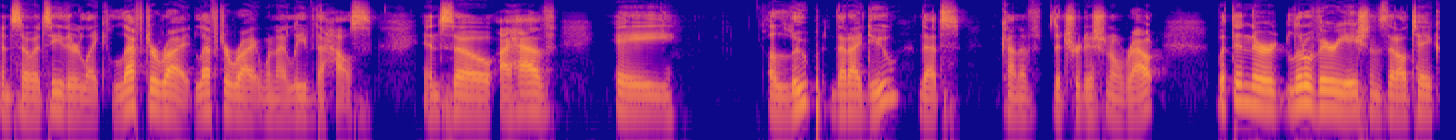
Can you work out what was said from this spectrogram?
And so it's either like left or right, left or right when I leave the house. And so I have a a loop that I do that's kind of the traditional route. But then there are little variations that I'll take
